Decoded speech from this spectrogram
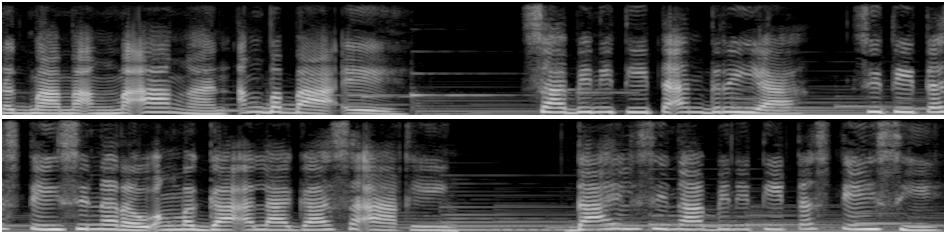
nagmamaang-maangan ang babae. Sabi ni Tita Andrea, si Tita Stacy na raw ang mag-aalaga sa akin. Dahil sinabi ni Tita Stacy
